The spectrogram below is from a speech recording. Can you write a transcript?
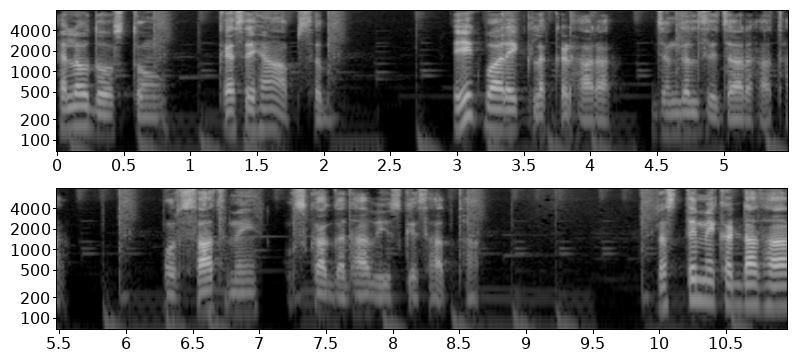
हेलो दोस्तों, कैसे हैं आप सब? एक बार एक लकड़हारा जंगल से जा रहा था और साथ में उसका गधा भी उसके साथ था। रास्ते में खड्डा था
